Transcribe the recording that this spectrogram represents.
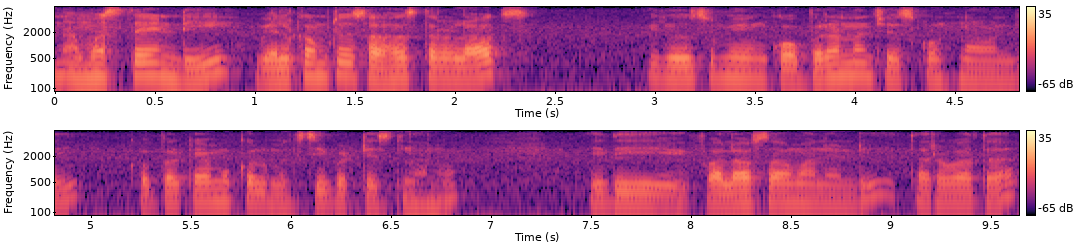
నమస్తే అండి. వెల్కమ్ టు సహస్ర లాగ్స్ ఈరోజు మేము కొబ్బరి అన్నం చేసుకుంటున్నామండి. కొబ్బరికాయ ముక్కలు మిక్సీ పట్టేస్తున్నాను. ఇది పలావ్ సామాన్ అండి. తర్వాత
